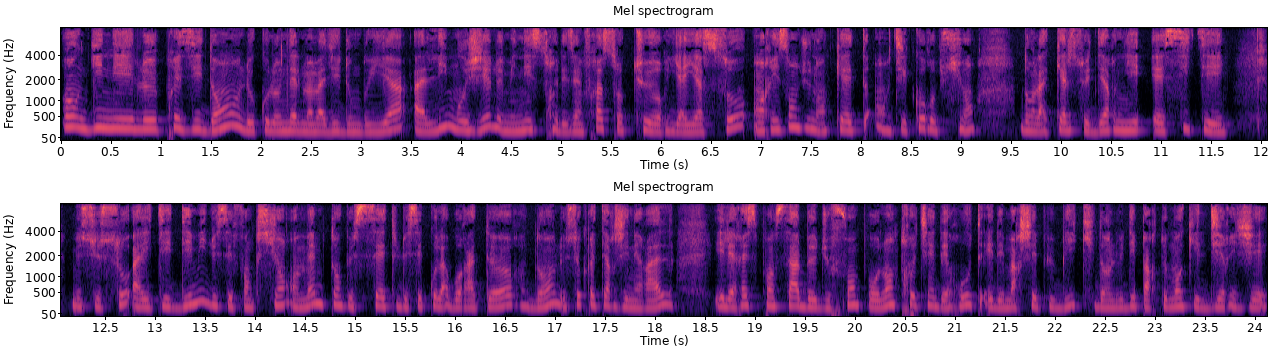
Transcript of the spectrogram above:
En Guinée, le président, le colonel Mamadi Doumbouya, a limogé le ministre des Infrastructures Yaya So en raison d'une enquête anticorruption dans laquelle ce dernier est cité. Monsieur So a été démis de ses fonctions en même temps que sept de ses collaborateurs, dont le secrétaire général et les responsables du Fonds pour l'entretien des routes et des marchés publics dans le département qu'il dirigeait,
